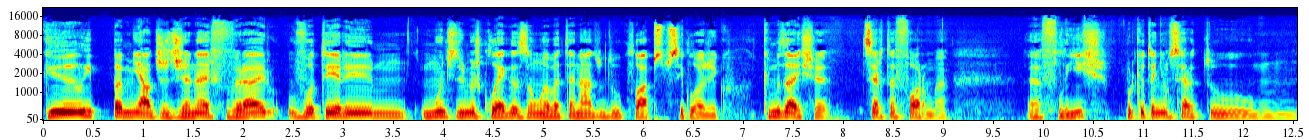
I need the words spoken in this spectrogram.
que ali para meados de janeiro, fevereiro, vou ter hum, muitos dos meus colegas a um abatanado do colapso psicológico, que me deixa, de certa forma, uh, feliz, porque eu tenho um certo. Hum,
